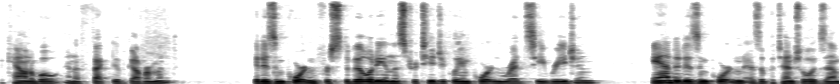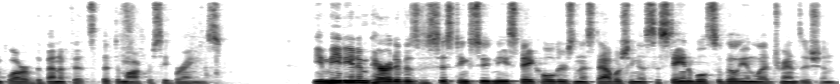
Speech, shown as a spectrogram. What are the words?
accountable, and effective government. It is important for stability in the strategically important Red Sea region, and it is important as a potential exemplar of the benefits that democracy brings. The immediate imperative is assisting Sudanese stakeholders in establishing a sustainable civilian led transition.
